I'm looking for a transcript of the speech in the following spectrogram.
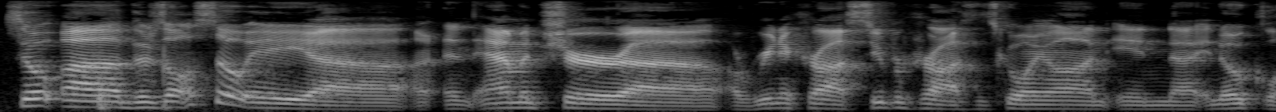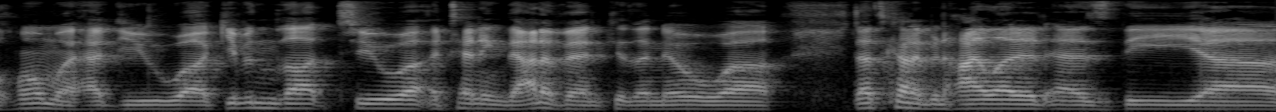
So uh, there's also a uh, an amateur uh, arena cross, supercross that's going on in uh, in Oklahoma. Had you uh, given thought to uh, attending that event? Because I know uh, that's kind of been highlighted as the uh,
